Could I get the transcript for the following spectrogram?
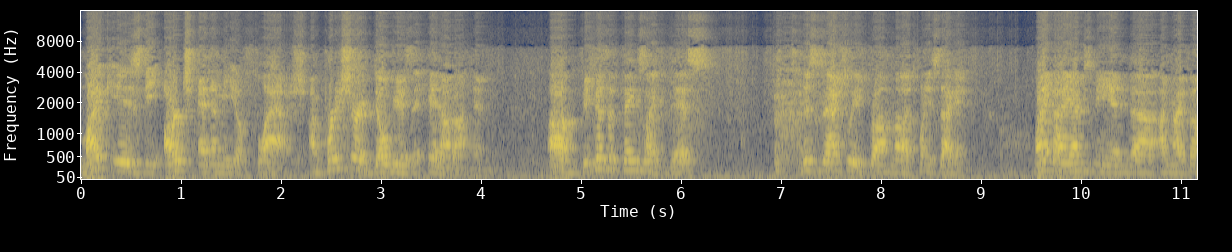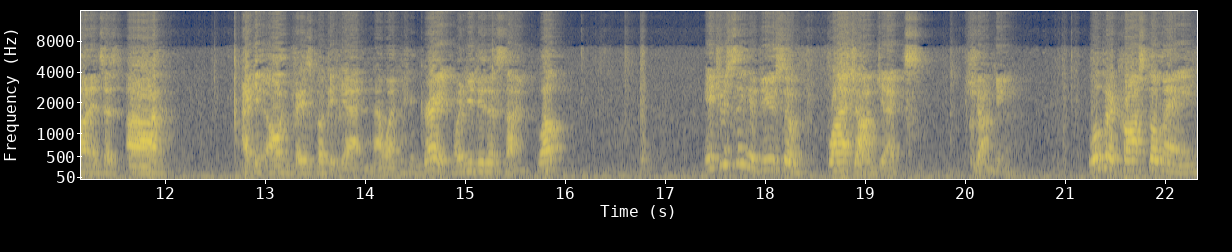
Mike is the arch enemy of Flash. I'm pretty sure Adobe has a hit out on him. Um, because of things like this, this is actually from uh, 22nd. Mike IMs me and, uh, on my phone and says, uh, I can own Facebook again. And I went, great, what did you do this time? Well, interesting abuse of Flash objects, shocking. A little bit of cross-domain,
